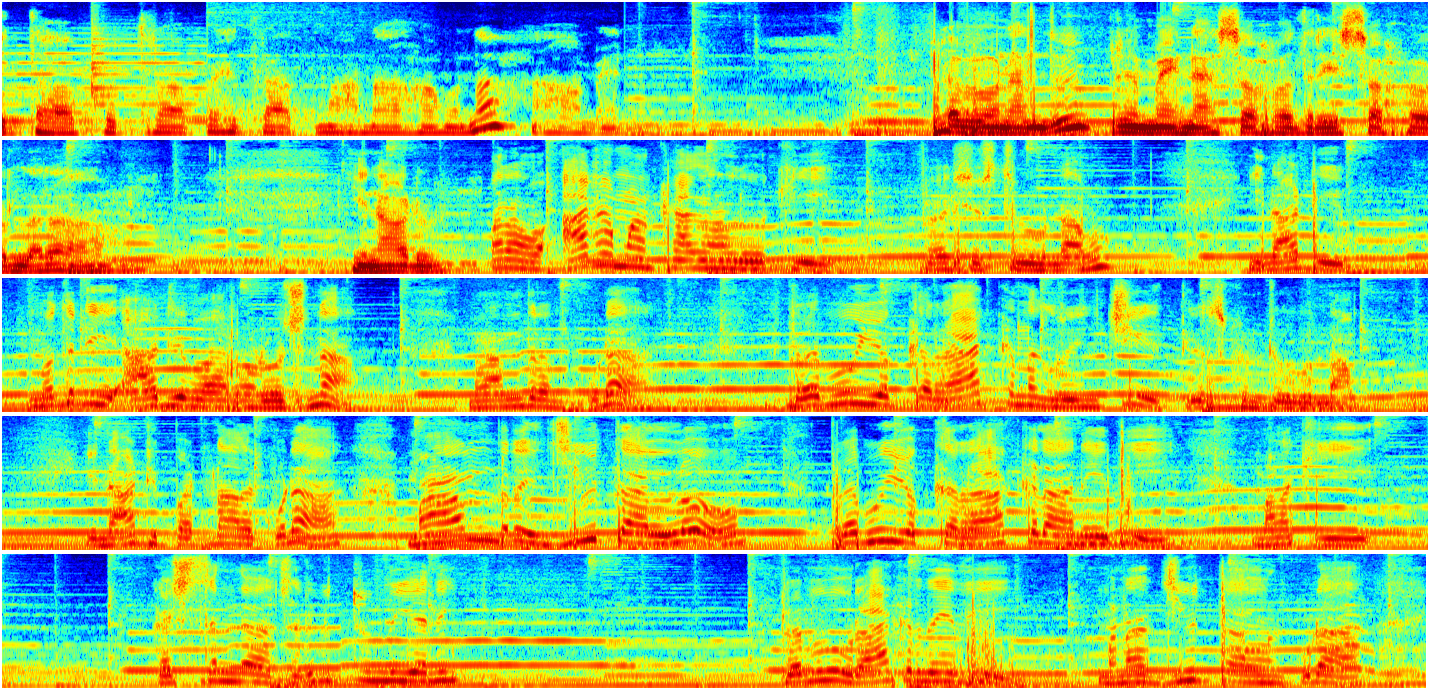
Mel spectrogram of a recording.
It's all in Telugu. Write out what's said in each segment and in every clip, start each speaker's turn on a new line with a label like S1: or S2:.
S1: పిత పుత్ర పవిత్రాత్మ నాహమున ఆమెన్. ప్రభువునందు ప్రియమైన సహోదరి సహోదర ఈనాడు
S2: మనం ఆగమ కాలంలోకి ప్రవేశిస్తూ ఉన్నాము. ఈనాటి మొదటి ఆదివారం రోజున మనందరం కూడా ప్రభు యొక్క రాకన గురించి తెలుసుకుంటూ ఉన్నాం. ఈనాటి పట్టణాలు కూడా మనందరి జీవితాల్లో ప్రభు యొక్క రాకడ అనేది మనకి ఖచ్చితంగా జరుగుతుంది అని ప్రభువు రాకడ అనేది మన జీవితాలను కూడా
